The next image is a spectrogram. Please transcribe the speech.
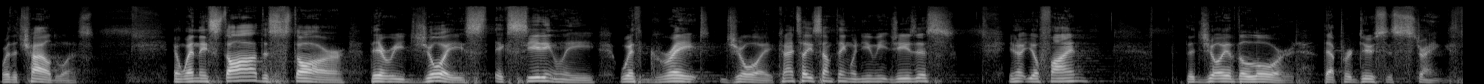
where the child was. And when they saw the star, they rejoiced exceedingly with great joy. Can I tell you something? When you meet Jesus, you know what you'll find? The joy of the Lord that produces strength.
